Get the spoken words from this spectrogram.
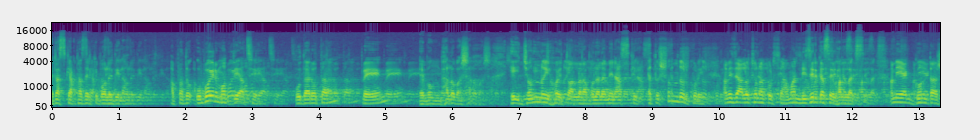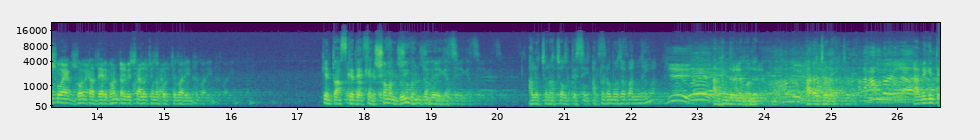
এটা আজকে আপনাদেরকে বলে দিলাম। আপনাদের উভয়ের মধ্যে আছে উদারতা, প্রেম এবং ভালোবাসা। এই জন্যই হয়তো আল্লাহ রাবুল আলমিন আজকে এত সুন্দর করে আমি যে আলোচনা করছি, আমার নিজের কাছে ভালো লাগছে। আমি এক ঘণ্টা, শো এক ঘণ্টা, দেড় ঘণ্টার বেশি আলোচনা করতে পারি না। কিন্তু আজকে দেখেন, সমান দুই ঘণ্টা হয়ে গেছে। আলোচনা চলতেছে। আপনারা মজা পান নাই? আলহামদুলিল্লাহ বলেন। আরও জোরে। আমি কিন্তু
